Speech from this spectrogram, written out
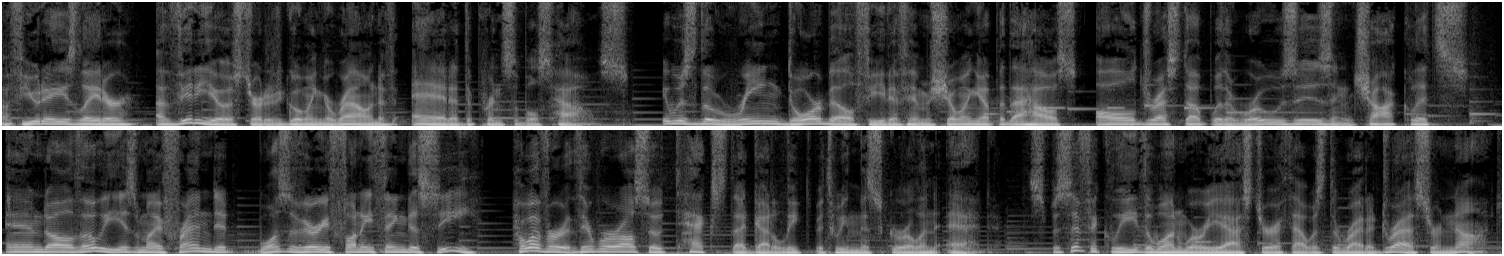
A few days later, a video started going around of Ed at the principal's house. It was the ring doorbell feed of him showing up at the house all dressed up with roses and chocolates. And although he is my friend, it was a very funny thing to see. However, there were also texts that got leaked between this girl and Ed, specifically the one where he asked her if that was the right address or not.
